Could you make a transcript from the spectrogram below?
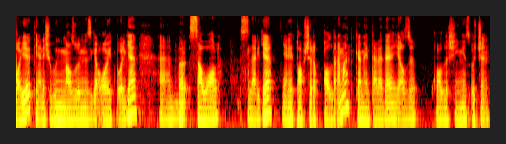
oid, ya'ni shu bugungi mavzuimizga oid bo'lgan e, bir savol sizlarga, ya'ni topshiriq qoldiraman kommentariyada yozib qoldirishingiz uchun.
